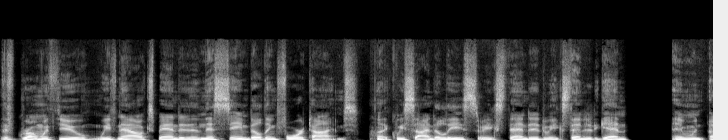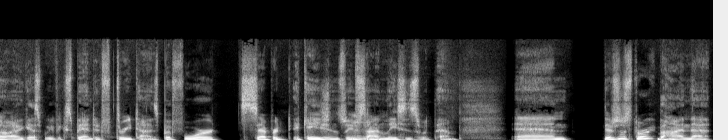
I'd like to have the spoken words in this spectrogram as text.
they've grown with you. We've now expanded in this same building four times. Like we signed a lease, we extended, we extended again. And when, oh, I guess we've expanded three times, but four separate occasions we've Mhm. signed leases with them. And there's a story behind that.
